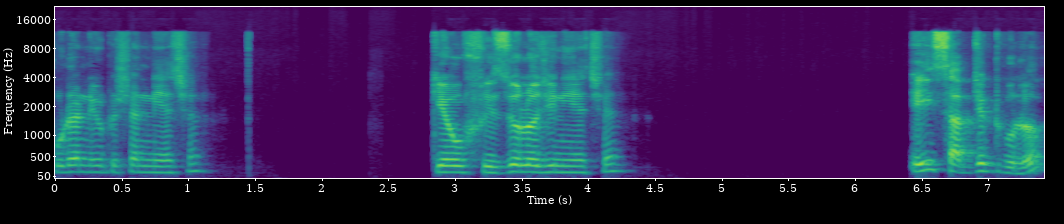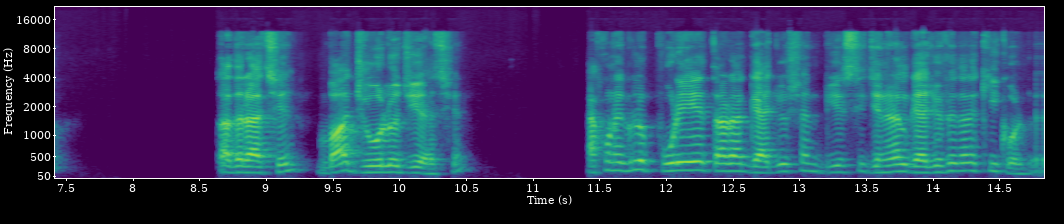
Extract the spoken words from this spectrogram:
ফুড অ্যান্ড নিউট্রিশন নিয়েছে, কেউ ফিজিওলজি নিয়েছে, এই সাবজেক্টগুলো তাদের আছে বা জুওলজি আছে। এখন এগুলো পড়ে তারা গ্র্যাজুয়েশন বিএসসি জেনারেল গ্র্যাজুয়েটে তারা কি করবে?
